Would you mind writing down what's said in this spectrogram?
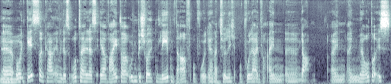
Äh, mhm. und gestern kam eben das Urteil, dass er weiter unbescholten leben darf, obwohl er natürlich, obwohl er einfach ein, ja, ein, ein Mörder ist,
